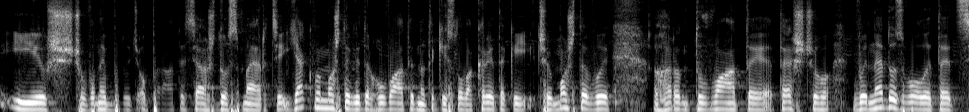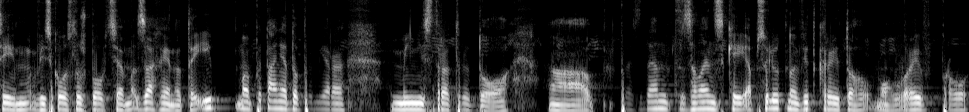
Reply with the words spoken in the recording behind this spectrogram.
і що вони будуть опиратися аж до смерті. Як ви можете відреагувати на такі слова критики? Чи можете ви гарантувати те, що ви не дозволите цим військовослужбовцям загинути? І питання до прем'єра-міністра Трюдо. Президент Зеленський абсолютно відкрито говорив про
